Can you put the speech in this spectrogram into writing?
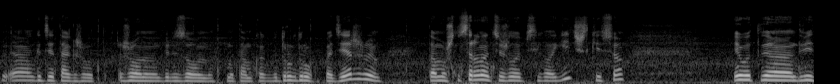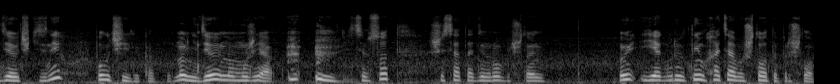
э, где также вот жены мобилизованных, мы там как бы друг друга поддерживаем, потому что все равно тяжело психологически, все. И вот э, две девочки из них получили, как бы, ну не девы, но мужья, 761 рубль, что ли. Ну, я говорю, ты им хотя бы что-то пришло.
